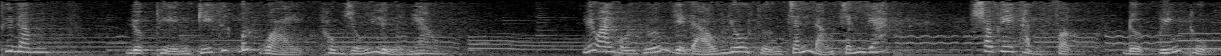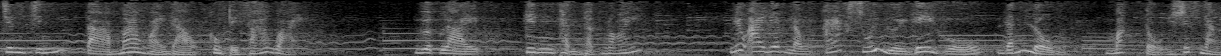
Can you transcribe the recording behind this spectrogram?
Thứ năm, được thiện trí thức bất hoại, không dối lừa nhau. Nếu ai hồi hướng về đạo vô thượng chánh đẳng chánh giác, sau khi thành phật được quyến thuộc chân chính tà ma ngoại đạo không thể phá hoại. Ngược lại, kinh thành thật nói, nếu ai đem lòng ác suối người gây gỗ, đánh lộn, mắc tội rất nặng.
